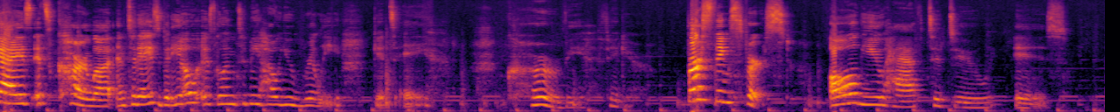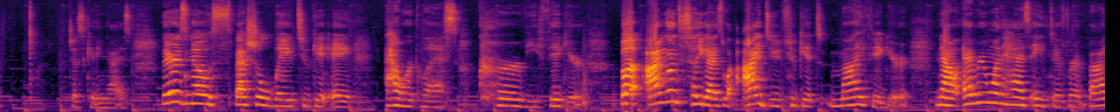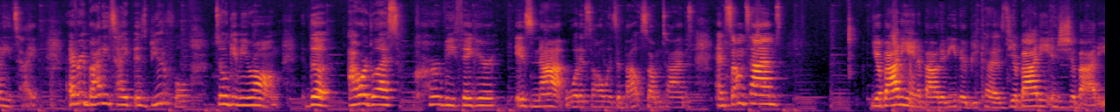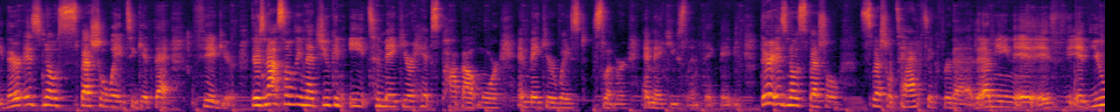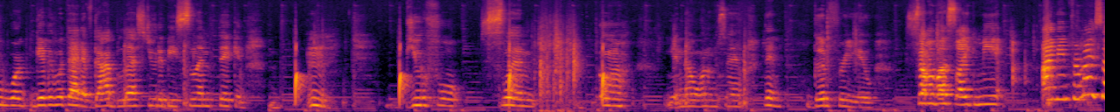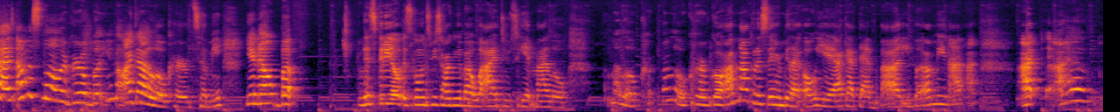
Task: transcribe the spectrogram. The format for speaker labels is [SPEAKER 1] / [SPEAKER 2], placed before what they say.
[SPEAKER 1] Hey guys, it's Carla and today's video is going to be how you really get a curvy figure. First things first, all you have to do is, just kidding guys, there is no special way to get a hourglass curvy figure. But I'm going to tell you guys what I do to get my figure. Now, everyone has a different body type. Every body type is beautiful. Don't get me wrong. The hourglass curvy figure is not what it's always about sometimes. And sometimes your body ain't about it either because your body is your body. There is no special way to get that figure. There's not something that you can eat to make your hips pop out more and make your waist slimmer and make you slim thick, baby. There is no special special tactic for that. I mean, if, if you were given with that, if God blessed you to be slim thick and mm, beautiful, slim, uh, you know what I'm saying, then good for you. Some of us like me, I mean, for my size, I'm a smaller girl, but you know, I got a little curve to me, you know, but this video is going to be talking about what I do to get my little my little my little curve going. I'm not gonna sit here and be like, oh yeah, I got that body, but I mean, I I, I have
